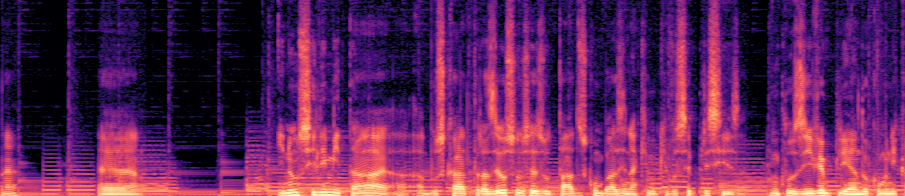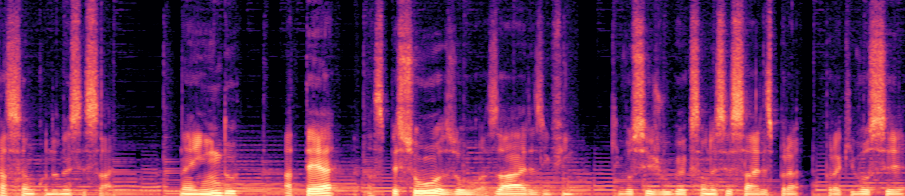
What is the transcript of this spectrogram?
né? É, e não se limitar a, buscar trazer os seus resultados com base naquilo que você precisa, inclusive ampliando a comunicação quando necessário, né? Indo até as pessoas ou as áreas, enfim, que você julga que são necessárias para que você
